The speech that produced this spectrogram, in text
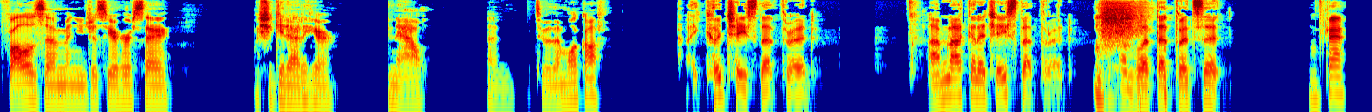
follows him, and you just hear her say, We should get out of here now. And the two of them walk off. I could chase that thread. I'm not going to chase that thread. I'm going to let that thread sit. Okay.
